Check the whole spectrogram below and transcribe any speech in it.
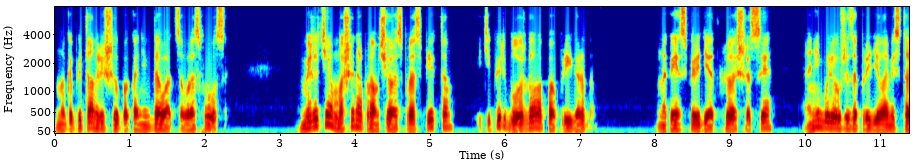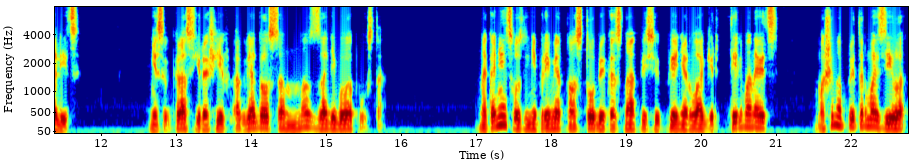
но капитан решил пока не вдаваться в расспросы. Между тем машина промчалась проспектом и теперь блуждала по пригородам. Наконец впереди открылось шоссе, они были уже за пределами столицы. Несколько раз Ерофеев оглядывался, но сзади было пусто. Наконец, возле неприметного столбика с надписью «Пионерлагерь Тельмановец» машина притормозила,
